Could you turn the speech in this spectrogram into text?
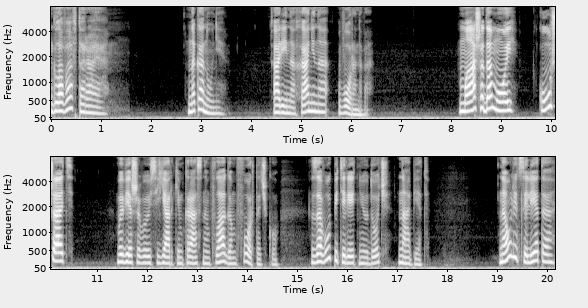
Глава вторая. Накануне. Арина Ханина, Воронова. «Маша, домой! Кушать!» Вывешиваюсь ярким красным флагом в форточку. Зову пятилетнюю дочь на обед. На улице лето,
